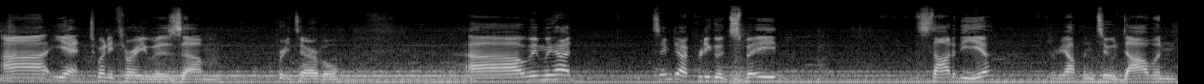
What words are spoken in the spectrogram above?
Uh, yeah, 23 was um, pretty terrible. I mean, we had seemed to have pretty good speed at the start of the year, up until Darwin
